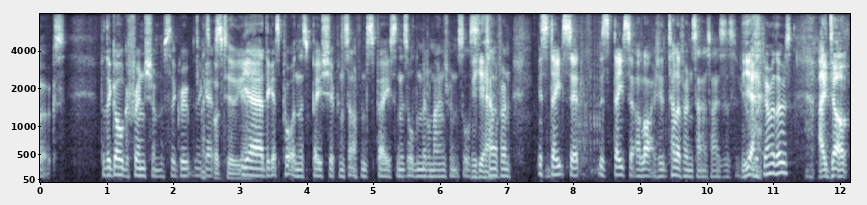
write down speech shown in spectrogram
books but the Golgafrinchans, the group that That's gets two, yeah. yeah, that gets put on the spaceship and sent off into space, and it's all the middle management, it's all Yeah. telephone. It's dates it. This dates it a lot. Actually, telephone sanitizers. Yeah. Do you remember those? I don't,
